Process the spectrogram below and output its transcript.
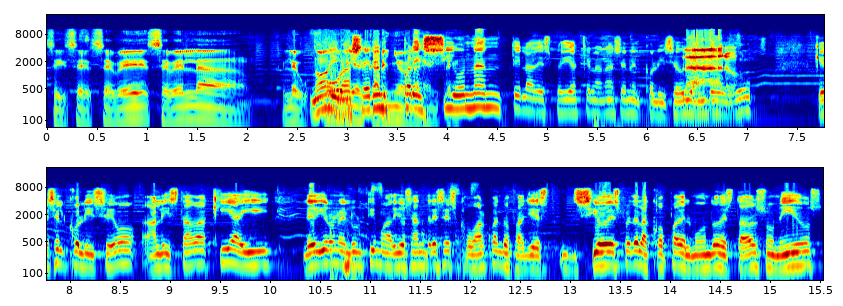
sí, se, se ve, se ve la, la No, euforia, iba a ser de la impresionante la, despedida que la nace en el Coliseo de Claro. Underwood, que es el Coliseo alistado aquí. Ahí le dieron el último adiós a Andrés Escobar cuando falleció después de la Copa del Mundo de Estados Unidos.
